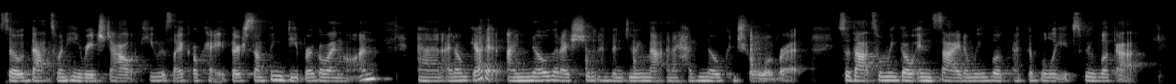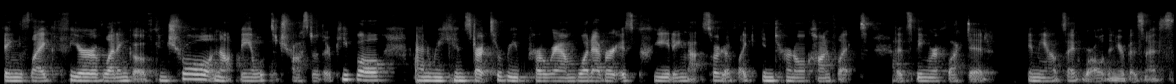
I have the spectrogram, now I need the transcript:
So that's when he reached out. He was like, okay, there's something deeper going on, and I don't get it. I know that I shouldn't have been doing that, and I had no control over it. So that's when we go inside and we look at the beliefs. We look at things like fear of letting go of control, not being able to trust other people, and we can start to reprogram whatever is creating that sort of like internal conflict that's being reflected in the outside world in your business.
